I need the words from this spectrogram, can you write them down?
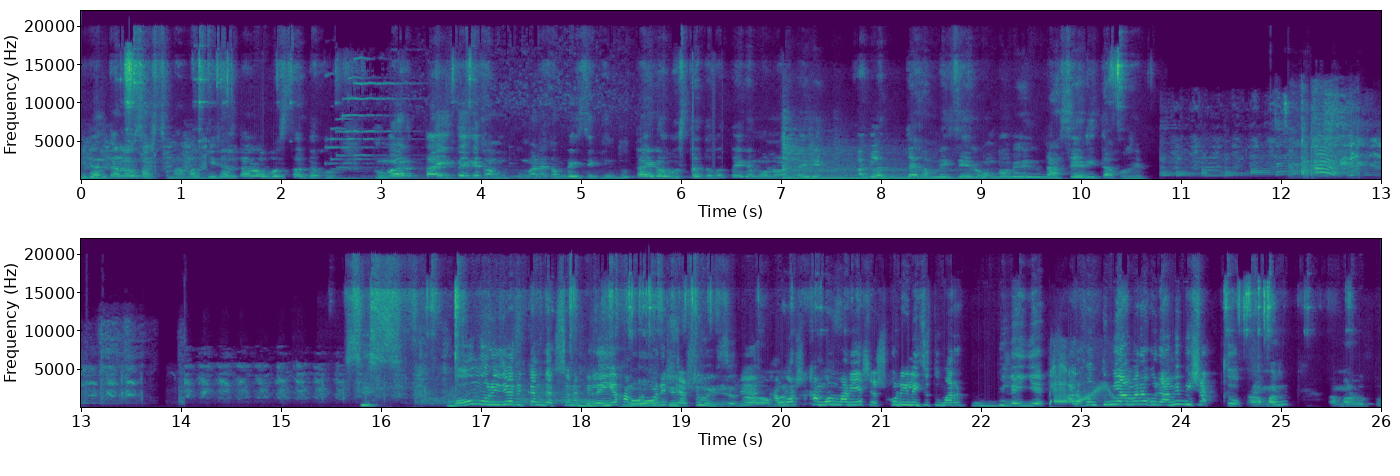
বিড়ালটারও চাচ্ছ না আমার বিড়ালটার অবস্থা দেখো। তোমার তাই তাইরে কাম তোমারে কামড়াইছে কিন্তু তাইর অবস্থা দেখো তাইরে মনে হয় তাইরে পাগলা কুত্তায় কামড়াইছে এরকম ভাবে নাচে রিতা করে। বউ মরি যাওয়ার ইকান দেখছ না? বিলাইয়া খামর মারি শেষ হইছে হ্যাঁ, খামর খামর মারিয়া শেষ করে লাইছে তোমার বিলাইয়ে। আর এখন তুমি আমারে করে আমি বিষাক্ত। আমার আমার তো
